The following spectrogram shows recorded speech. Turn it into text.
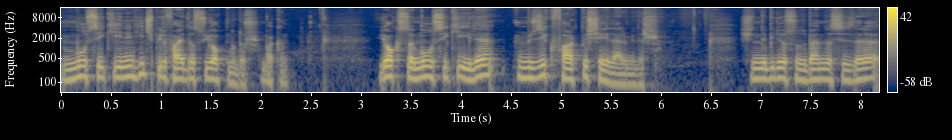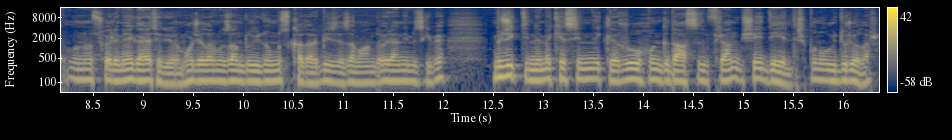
Musikinin hiçbir faydası yok mudur? Bakın. Yoksa musiki ile müzik farklı şeyler midir? Şimdi biliyorsunuz ben de sizlere bunu söylemeye gayret ediyorum. Hocalarımızdan duyduğumuz kadar biz de zamanında öğrendiğimiz gibi müzik dinleme kesinlikle ruhun gıdası falan bir şey değildir. Bunu uyduruyorlar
